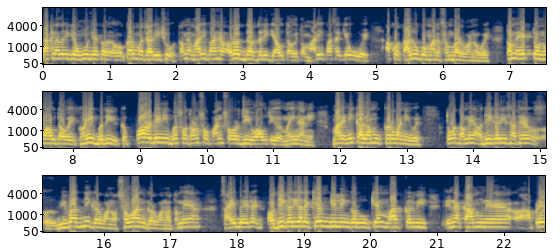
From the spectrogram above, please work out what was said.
દાખલા તરીકે હું જે કર્મચારી છું, તમે મારી પાસે અરજદાર તરીકે આવતા હોય, તો મારી પાસે કેવું હોય? આખો તાલુકો મારે સંભાળવાનો હોય. તમે એક તો ન આવતા હોય, ઘણી બધી પર ડેની બસો, ત્રણસો, પાંચસો અરજીઓ આવતી હોય મહિનાની. મારે નિકાલ અમુક કરવાની હોય. તો તમે અધિકારી સાથે વિવાદ નહીં કરવાનો, સંવાદ કરવાનો. તમે સાહેબ અધિકારી અરે કેમ ડીલિંગ કરવું, કેમ વાત કરવી, એના કામને આપણે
